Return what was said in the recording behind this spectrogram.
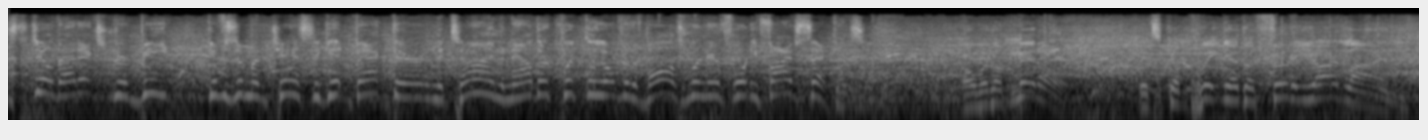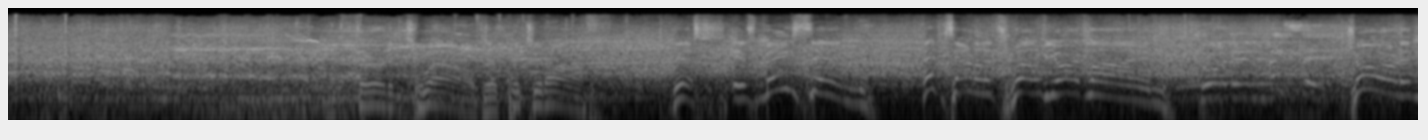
still that extra beat gives them a chance to get back there in the time, and now they're quickly over the balls. We're near 45 seconds. Over the middle. It's complete near the 30-yard line. Third and 12. They'll pitch it off. This is Mason. That's down to the 12-yard line. Jordan Mason. Jordan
